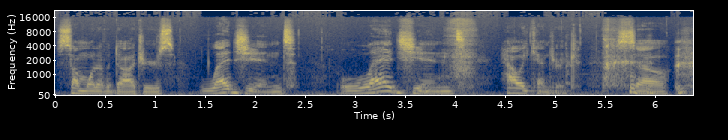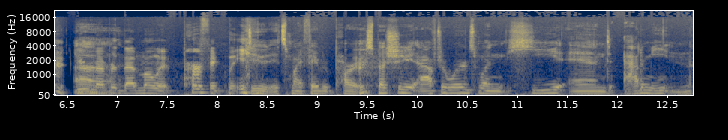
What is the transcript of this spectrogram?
somewhat of a Dodgers legend, legend Howie Kendrick. So You uh, remembered that moment perfectly. Dude, it's my favorite part, especially afterwards when he and Adam Eaton,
